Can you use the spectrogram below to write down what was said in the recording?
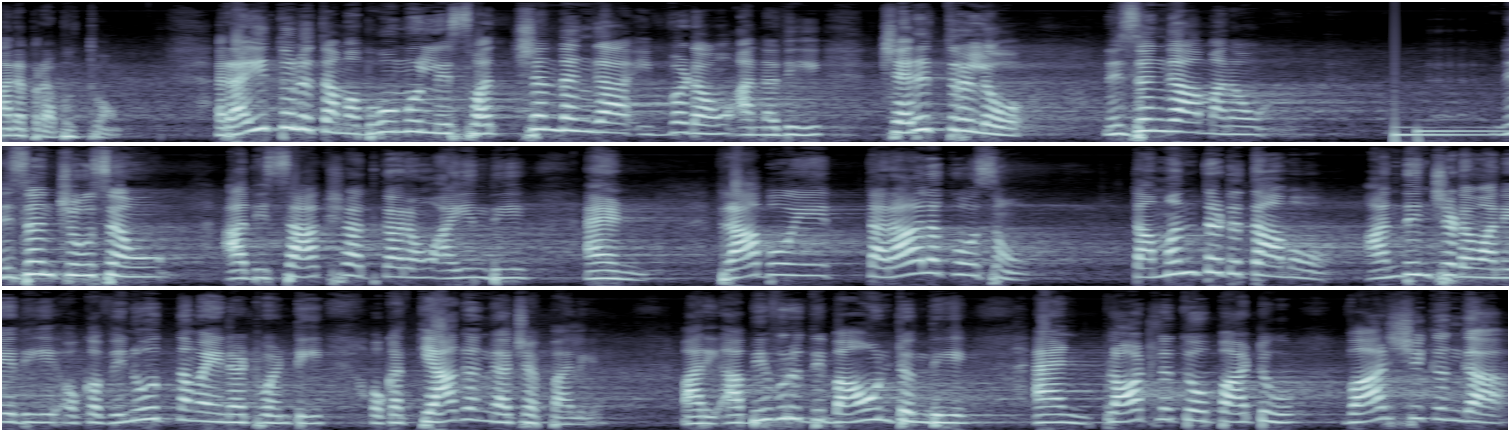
మన ప్రభుత్వం. రైతులు తమ భూముల్ని స్వచ్ఛందంగా ఇవ్వడం అన్నది చరిత్రలో నిజంగా మనం నిజం చూసాం అది సాక్షాత్కారం అయింది. అండ్ రాబోయే తరాల కోసం తమంతట తాము అందించడం అనేది ఒక వినూత్నమైనటువంటి ఒక త్యాగంగా చెప్పాలి. వారి అభివృద్ధి బాగుంటుంది. అండ్ ప్లాట్లతో పాటు వార్షికంగా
